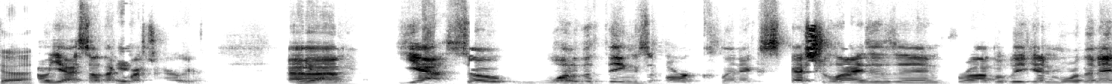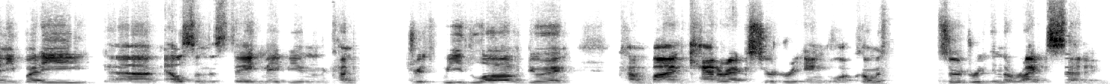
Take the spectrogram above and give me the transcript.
uh, oh yeah, I saw that it, question earlier. Uh, yeah. Yeah. So one of the things our clinic specializes in, probably again more than anybody uh, else in the state, maybe even in the country, is we love doing combined cataract surgery and glaucoma surgery in the right setting.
